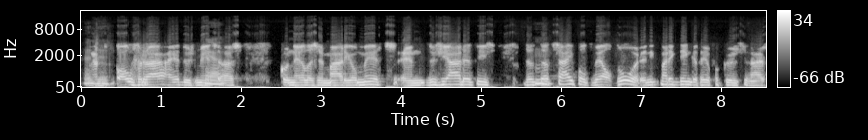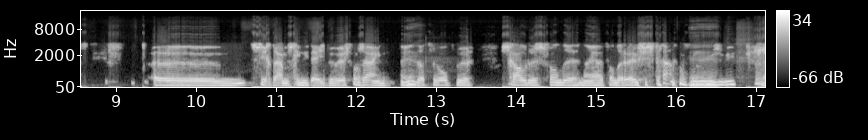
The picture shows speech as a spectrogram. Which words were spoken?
Hè, de- Povera, hè, dus mensen Ja. als Cornelis en Mario Merz. En dus ja, dat, is, dat, Hm. dat zijpelt wel door. En ik, maar ik denk dat heel veel kunstenaars eh, zich daar misschien niet eens bewust van zijn. Hè? Ja. Dat ze op de schouders van de, nou ja, van de reuzen staan. Of hoe Ja. zoiets. Nou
